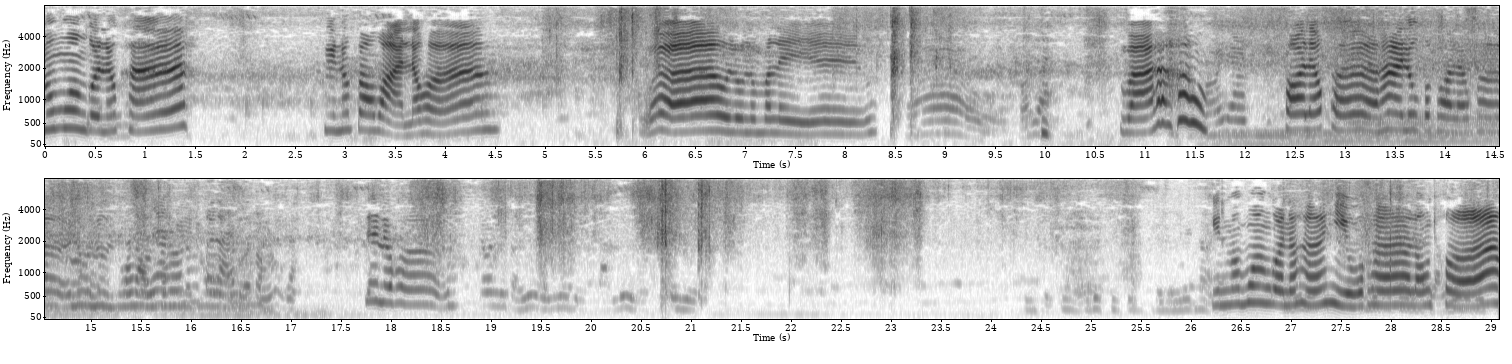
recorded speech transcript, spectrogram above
มะม่วงก่อนนะคะกินน้ำปลาหวานแล้วค่ะ ว้าวลงน้ำมาเลยว้าวขออยากว้าวขออยากพอแล้วค่ะห้าลูกก็พอแล้วค่ะนู่นนู่นขข้างนาดนนี้ข้างเรานต้องไปไหนเหลือสองลูกอะนี่นะค่ะ กินมะม่วงก่อนนะคะ หิวค่ะร้องท้อง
